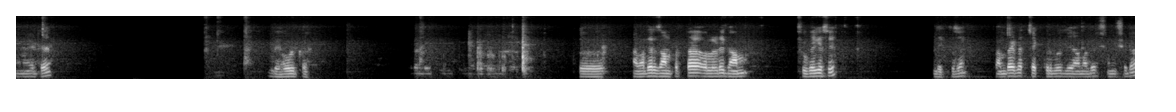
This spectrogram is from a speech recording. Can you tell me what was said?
এটা। কর। তো আমাদের জাম্পারটা অলরেডি গাম শুকে গেছে। দেখতেছেন আমরা এবার চেক করব যে আমাদের সমস্যাটা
